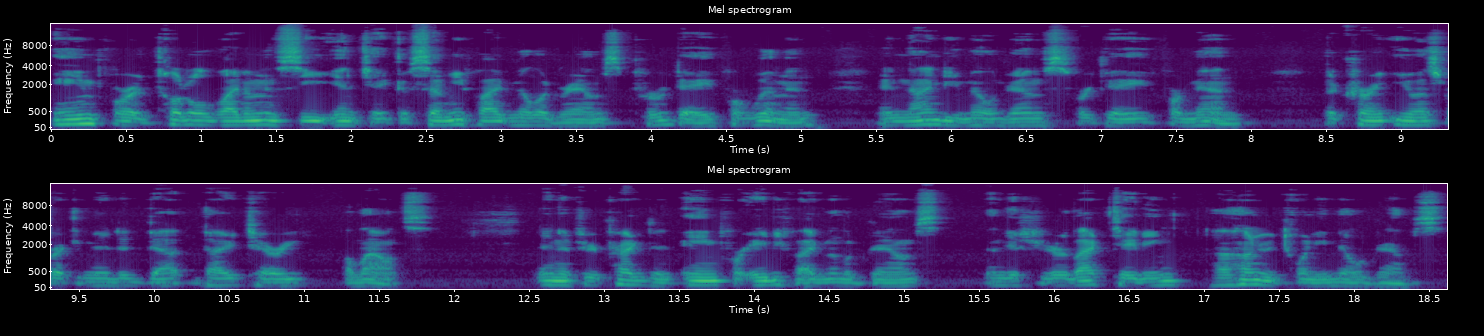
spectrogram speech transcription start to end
Aim for a total vitamin C intake of 75 milligrams per day for women and 90 milligrams per day for men, the current U.S. recommended dietary allowance. And if you're pregnant, aim for 85 milligrams, and if you're lactating, 120 milligrams.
